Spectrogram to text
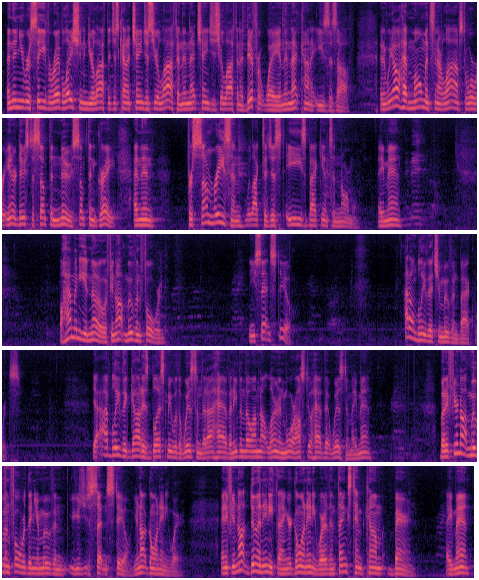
And then you receive a revelation in your life that just kind of changes your life, and then that changes your life in a different way, and then that kind of eases off. And we all have moments in our lives to where we're introduced to something new, something great, and then for some reason we like to just ease back into normal. Amen. Amen. Well, how many of you know if you're not moving forward, you're sitting still? I don't believe that you're moving backwards. Yeah, I believe that God has blessed me with the wisdom that I have, and even though I'm not learning more, I'll still have that wisdom. Amen. But if you're not moving forward, then you're moving, you're just sitting still. You're not going anywhere. And if you're not doing anything or going anywhere, then things tend to become barren. Amen.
